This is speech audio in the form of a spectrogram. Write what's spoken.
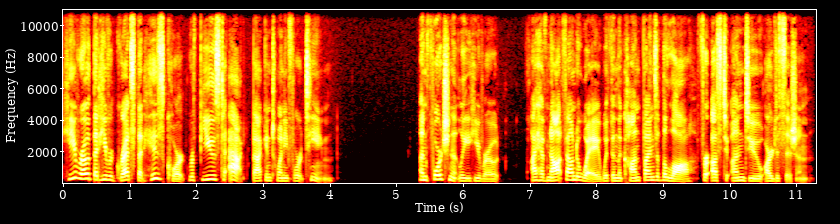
He wrote that he regrets that his court refused to act back in 2014. Unfortunately, he wrote, I have not found a way within the confines of the law for us to undo our decision.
